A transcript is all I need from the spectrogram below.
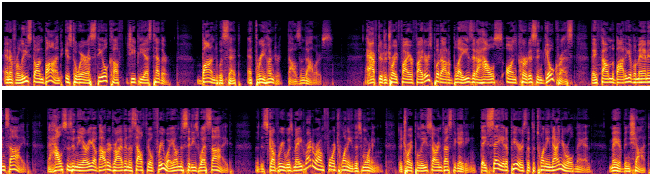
and if released on bond, is to wear a steel cuff GPS tether. Bond was set at $300,000. After Detroit firefighters put out a blaze at a house on Curtis and Gilchrist, they found the body of a man inside. The house is in the area of Outer Drive and the Southfield Freeway on the city's west side. The discovery was made right around 420 this morning. Detroit police are investigating. They say it appears that the 29-year-old man may have been shot.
